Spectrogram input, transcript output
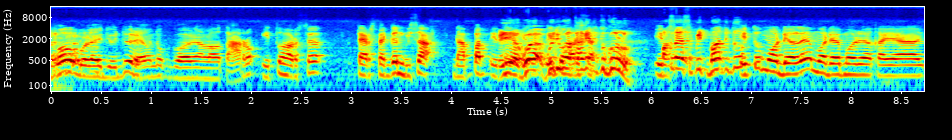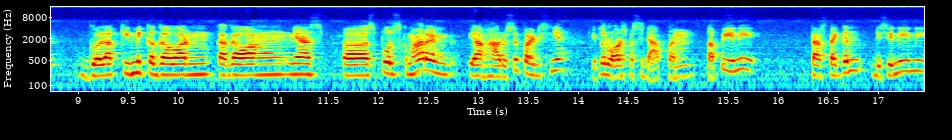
gue boleh jujur ya untuk golnya Lautaro itu harusnya Ter Stegen bisa dapat itu. iya gue Itu- gue juga kaget itu gol loh Itu- maksudnya speed banget itu Itu modelnya model-model kayak gola Kimi ke gawang ke gawangnya eh, Spurs kemarin yang harusnya prediksinya itu Loris pasti dapat. Hmm. Tapi ini Ter Stegen di sini ini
